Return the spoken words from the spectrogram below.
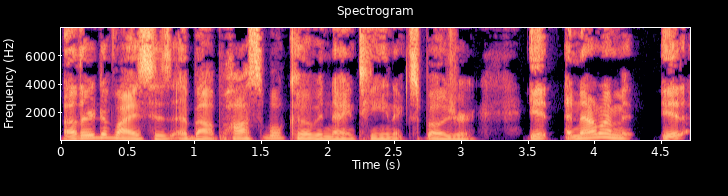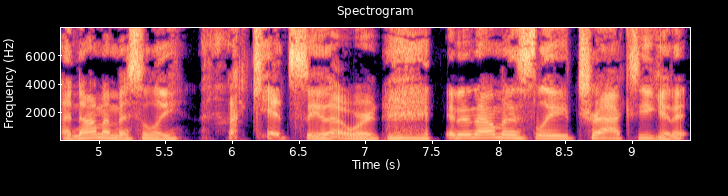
other devices about possible COVID-19 exposure. It anonym, it anonymously, I can't say that word. It anonymously tracks, you get it,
